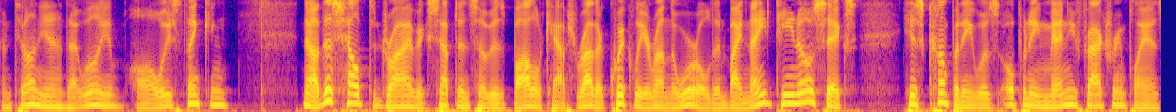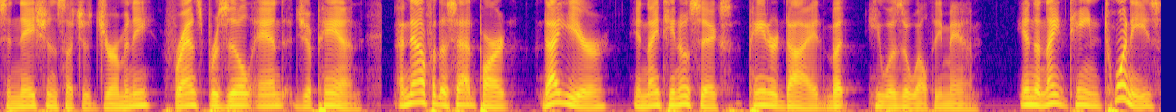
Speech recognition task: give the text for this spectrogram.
I'm telling you, that William, always thinking. Now, this helped to drive acceptance of his bottle caps rather quickly around the world, and by 1906, his company was opening manufacturing plants in nations such as Germany, France, Brazil, and Japan. And now for the sad part that year, in 1906, Painter died, but he was a wealthy man. In the 1920s,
